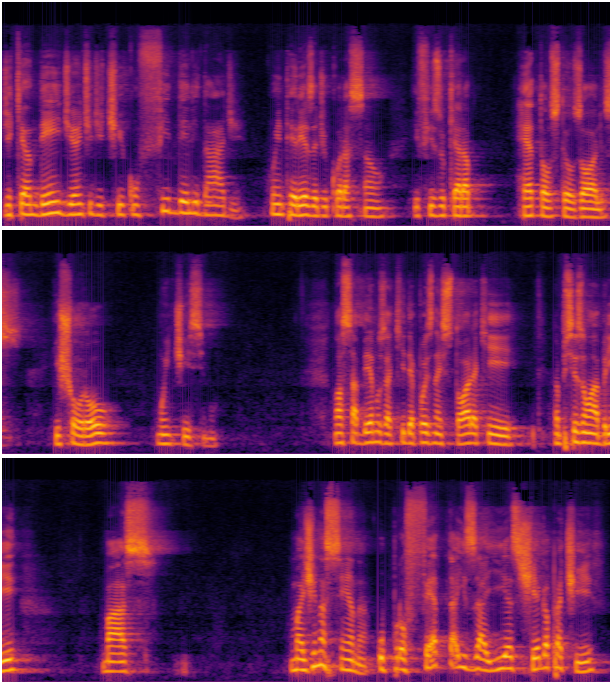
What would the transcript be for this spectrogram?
de que andei diante de ti com fidelidade, com interesse de coração, e fiz o que era reto aos teus olhos. E chorou muitíssimo. Nós sabemos aqui depois na história que não precisam abrir, mas imagina a cena: o profeta Isaías chega para ti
